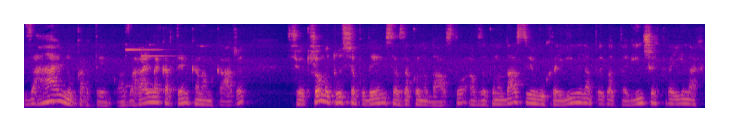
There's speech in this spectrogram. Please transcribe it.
загальну картинку. А загальна картинка нам каже, що якщо ми тут ще подивимося в законодавство, а в законодавстві в Україні, наприклад, та в інших країнах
